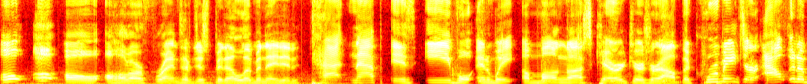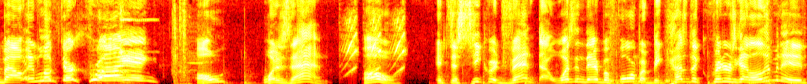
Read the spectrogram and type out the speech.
oh, oh, oh, all our friends have just been eliminated. Catnap is evil. And wait, Among Us characters are out. The crewmates are out and about. And look, they're crying. Oh, what is that? Oh, it's a secret vent that wasn't there before, but because the critters got eliminated,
